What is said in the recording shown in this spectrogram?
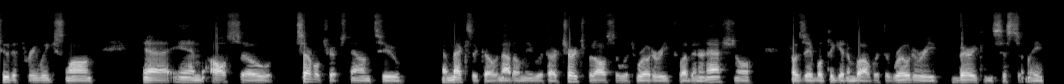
two to three weeks long, uh, and also several trips down to uh, Mexico, not only with our church but also with Rotary Club International. I was able to get involved with the Rotary very consistently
